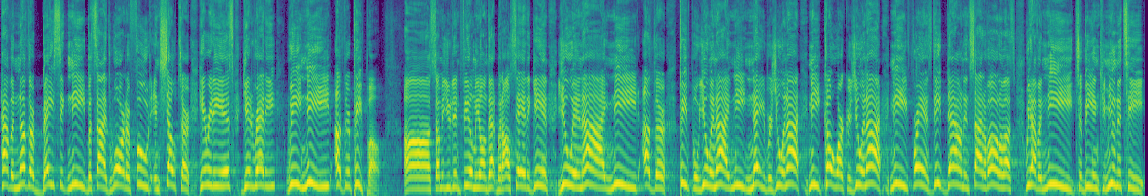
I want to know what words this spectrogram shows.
have another basic need besides water, food, and shelter. Here it is. Get ready. We need other people. Uh, some of you didn't feel me on that, but I'll say it again. You and I need other people. You and I need neighbors. You and I need coworkers. You and I need friends. Deep down inside of all of us, we have a need to be in community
